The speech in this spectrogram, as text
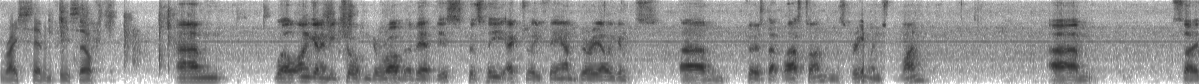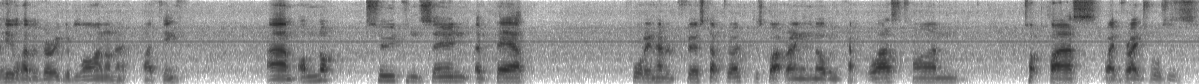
race seven for yourself? Um, well, I'm going to be talking to Rob about this because he actually found Very Elegant um, first up last time in the spring when she won. Um, so he'll have a very good line on it, I think. Um, I'm not too concerned about 1400 first up throw, despite running in the Melbourne Cup last time. Top class weight for age horses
